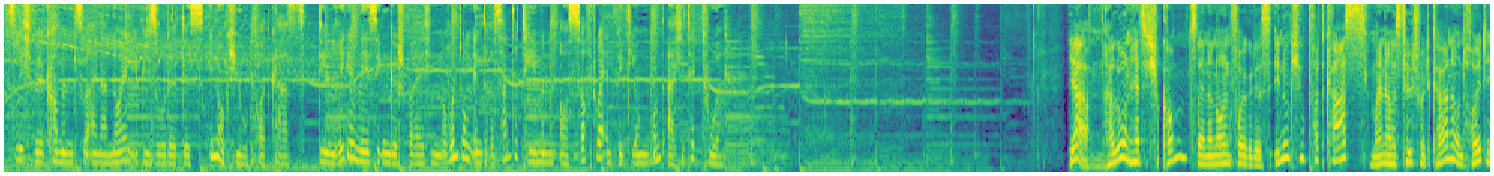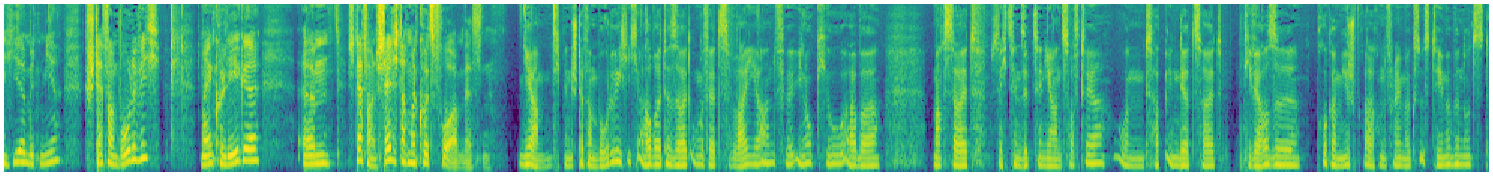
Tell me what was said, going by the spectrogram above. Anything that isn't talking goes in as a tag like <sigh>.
Herzlich willkommen zu einer neuen Episode des InnoQ Podcasts, den regelmäßigen Gesprächen rund um interessante Themen aus Softwareentwicklung und Architektur. Ja, hallo und herzlich willkommen zu einer neuen Folge des InnoQ Podcasts. Mein Name ist Till Schulte-Kahne und heute hier mit mir Stefan Bodewig, mein Kollege. Ähm, Stefan, stell dich doch mal kurz vor am besten. Ja, ich bin Stefan Bodewig. Ich arbeite seit ungefähr zwei Jahren für InnoQ, aber mache seit 16, 17 Jahren Software und habe in der Zeit diverse Programmiersprachen, Frameworks, Systeme benutzt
